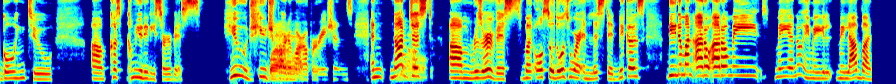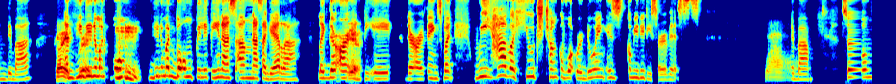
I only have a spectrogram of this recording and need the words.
going to uh, community service huge huge wow. part of our operations and not wow. just um, reservists but also those who are enlisted because di naman araw-araw may may ano eh may may laban di ba right, and hindi right. naman buong, hindi naman buong Pilipinas ang nasa gera like there are yeah. NPA there are things but we have a huge chunk of what we're doing is community service wow diba? so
